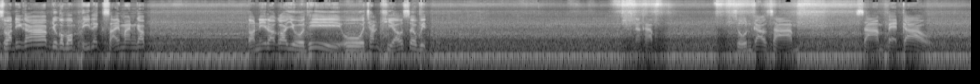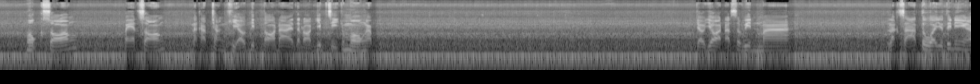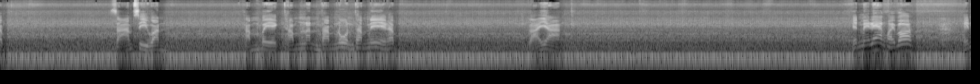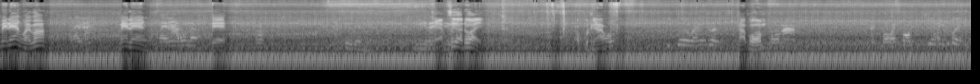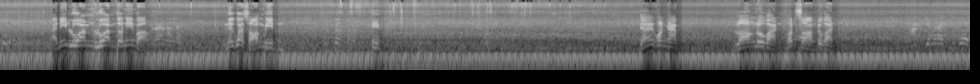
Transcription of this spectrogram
สวัสดีครับอยู่กับผมตีเล็กสายมันครับ ตอนนี้เราก็อยู่ที่อู่ช่างเขียวเซอร์วิสนะครับ 093 389 6282 นะครับ ช่างเขียวติดต่อได้ตลอด 24 ชั่วโมงครับ เจ้ายอดอัศวินมารักษาตัวอยู่ที่นี่ครับ 3-4 วัน ทำเบรกทำนั่นทำนู่นทำนี่ครับ หลายอย่าง เห็นแม่แรงหอยบ่เห็นแม่แรงหอยบ่อะไรนะแม่แรงใส่หน้ารถแล้วเดซื้อเลยเนี่ยมีอะไรแถมเสื้อด้วย ขอบคุณครับเอาสติ๊กเกอร์ไว้ให้ด้วยครับผมโทรมาไอ้บอยพร้อมเสื้อให้ด้วยรวมอันนี้รวมรวมตัวนี้บ่แล้วนั่นแหละนึกว่าสองบิน เดี๋ยวให้คนขับ ลองดูก่อน ทดสอบดูก่อนทางเกียร์ไม่ได้คิดด้วย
